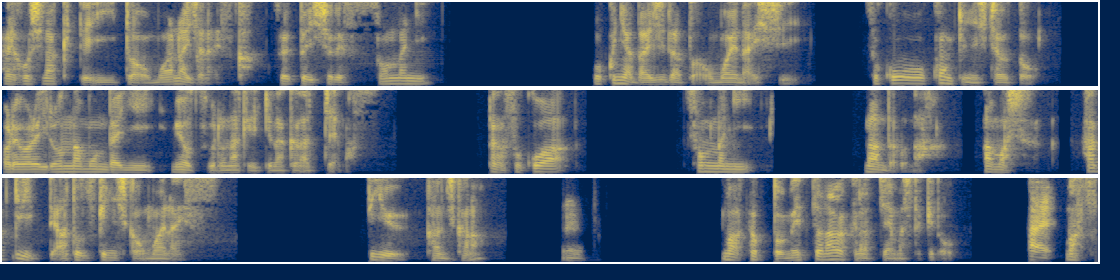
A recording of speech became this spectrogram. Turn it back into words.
解放しなくていいとは思わないじゃないですか。それと一緒です。そんなに僕には大事だとは思えないし、そこを根拠にしちゃうと、我々いろんな問題に目をつぶらなきゃいけなくなっちゃいます。だからそこは、そんなに、なんだろうな。あ、まあ、しはっきり言って後付けにしか思えないです。っていう感じかな。うん。まあ、ちょっとめっちゃ長くなっちゃいましたけど。はい。まあ、そ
